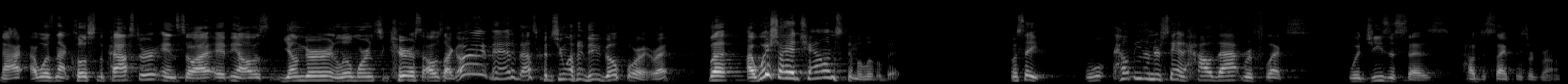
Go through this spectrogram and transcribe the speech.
now I was not that close to the pastor, and so I, you know, I was younger and a little more insecure. So I was like, all right, man, if that's what you want to do, go for it, right? But I wish I had challenged him a little bit. I say, well, help me understand how that reflects what Jesus says, how disciples are grown,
